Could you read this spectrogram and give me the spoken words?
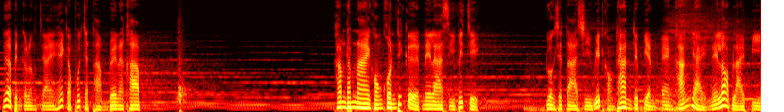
เพื่อเป็นกำลังใจให้กับผู้จัดทำด้วยนะครับ คำทำนายของคนที่เกิดในราศีพิจิก ดวงชะตาชีวิตของท่านจะเปลี่ยนแปลงครั้งใหญ่ในรอบหลายปี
